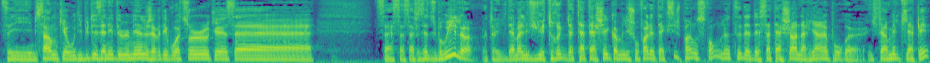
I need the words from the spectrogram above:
sais, il me semble qu'au début des années 2000, j'avais des voitures que ça... Ça, ça, faisait du bruit, là. T'as évidemment le vieux truc de t'attacher comme les chauffeurs de taxi, je pense, font, là, de, de s'attacher en arrière pour euh, y fermer le clapet.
